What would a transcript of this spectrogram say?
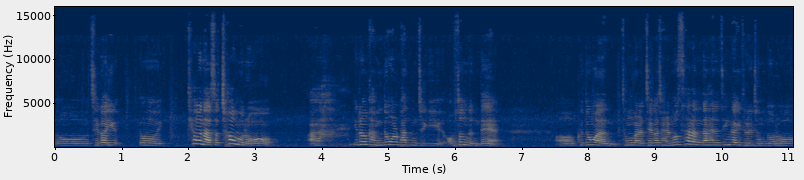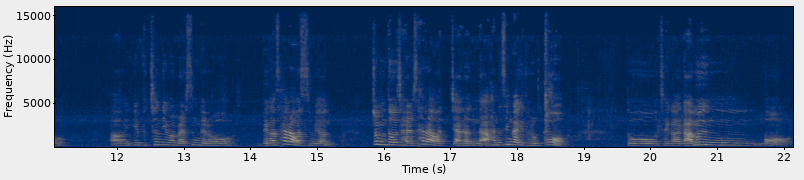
어 제가 이- 어, 태어나서 처음으로 아 이런 감동을 받은 적이 없었는데 어, 그동안 정말 제가 잘못 살았나 하는 생각이 들 정도로 아 이게 부처님의 말씀대로 내가 살아왔으면 좀 더 잘 살아왔지 않았나 하는 생각이 들었고 또 제가 남은 뭐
